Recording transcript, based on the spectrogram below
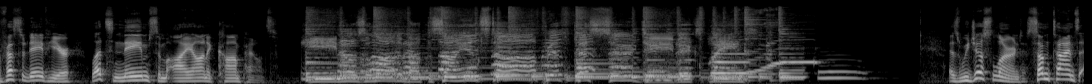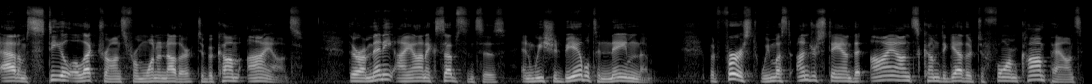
Professor Dave here. Let's name some ionic compounds. He knows a lot about the science stuff. Professor Dave explains. As we just learned, sometimes atoms steal electrons from one another to become ions. There are many ionic substances, and we should be able to name them. But first, we must understand that ions come together to form compounds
